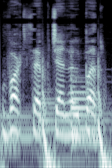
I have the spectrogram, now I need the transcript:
व्हाट्सएप चैनल पर।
